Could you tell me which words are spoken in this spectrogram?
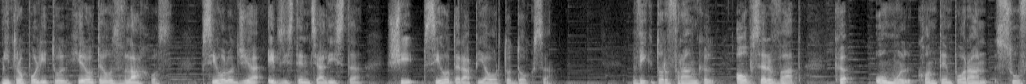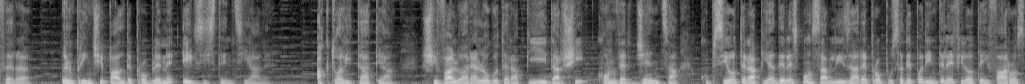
mitropolitul Hiroteos Vlahos, psihologia existențialistă și psihoterapia ortodoxă. Victor Frankl a observat că omul contemporan suferă în principal de probleme existențiale. Actualitatea și valoarea logoterapiei, dar și convergența cu psihoterapia de responsabilizare propusă de părintele Filotei Faros,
